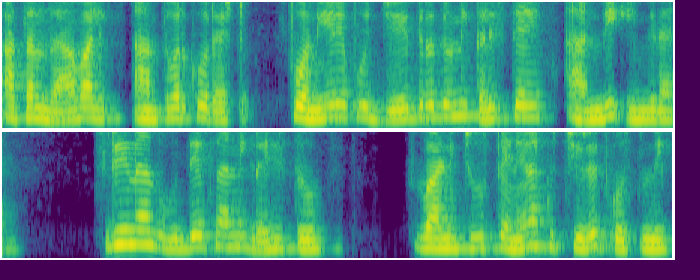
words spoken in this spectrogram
అతను రావాలి. అంతవరకు రెస్ట్. పోనీ రేపు జయద్రథుడిని కలిస్తే అంది ఇందిర. శ్రీనాథ్ ఉద్దేశాన్ని గ్రహిస్తూ వాడిని చూస్తేనే నాకు చిరెత్తుకొస్తుంది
